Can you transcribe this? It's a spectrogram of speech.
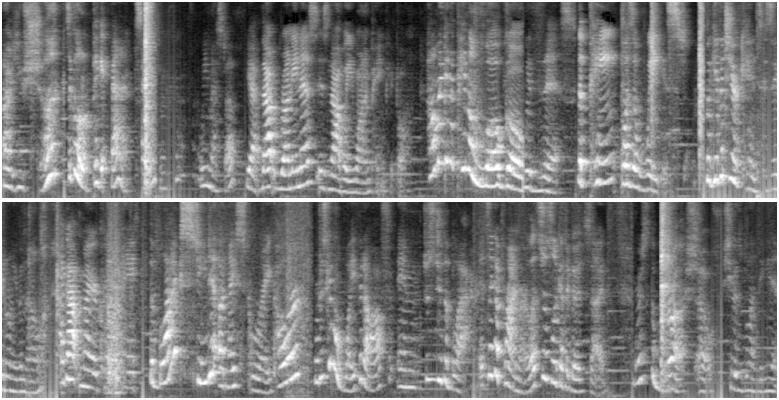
are you shook? It's like a little picket fence. Mm-hmm. We messed up. Yeah, that runniness is not what you want in paint people. How am I gonna paint a logo with this? The paint was a waste. But give it to your kids because they don't even know. I got my acrylic paint. The black stained it a nice gray color. We're just gonna wipe it off and just do the black. It's like a primer. Let's just look at the good side. Where's the brush? Oh, she was blending in.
